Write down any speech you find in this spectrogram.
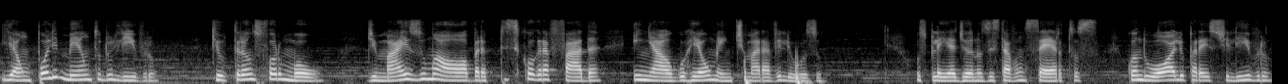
e a um polimento do livro, que o transformou de mais uma obra psicografada em algo realmente maravilhoso. Os pleiadianos estavam certos. Quando olho para este livro,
